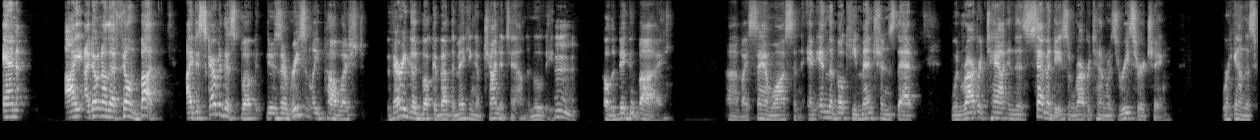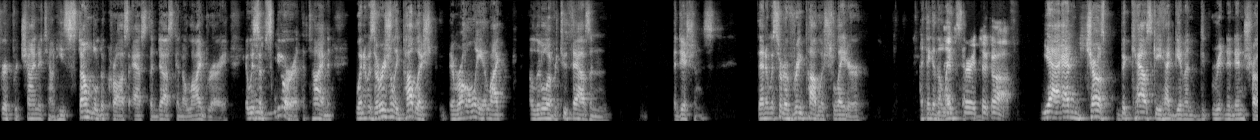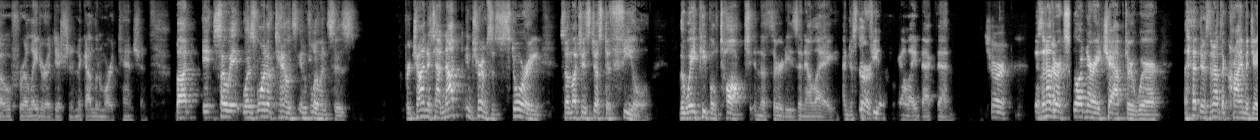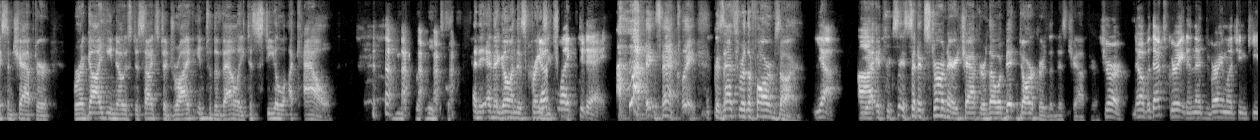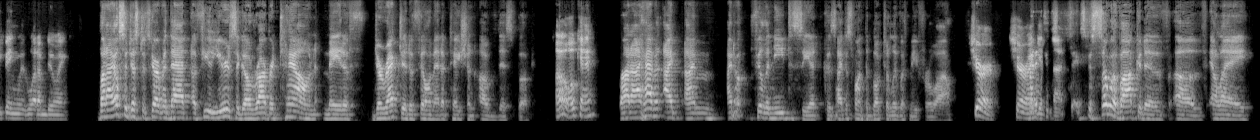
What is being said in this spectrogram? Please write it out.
and I I don't know that film, but I discovered this book. There's a recently published, very good book about the making of Chinatown, the movie, mm. called The Big Goodbye uh, by Sam Wasson. And in the book, he mentions that when Robert Towne in the 70s, when Robert Towne was researching, working on the script for Chinatown, he stumbled across Ask the Dust in a library. It was mm-hmm. obscure at the time. And when it was originally published, there were only like a little over 2,000 editions. Then it was sort of republished later, I think in the late. That's where it took off. Yeah, and Charles Bukowski had given written an intro for a later edition, and it got a little more attention. But it, so it was one of Towne's influences for Chinatown, not in terms of story so much as just a feel, the way people talked in the 30s in LA, and just sure. the feel of LA back then. Sure. There's another extraordinary chapter where there's another crime adjacent chapter where a guy he knows decides to drive into the valley to steal a cow. and, they, and they go on this crazy just trip. like today exactly because that's where the farms are yeah uh, yeah. it's it's an extraordinary chapter, though a bit darker than this chapter. Sure, no, but that's great, and that's very much in keeping with what I'm doing. But I also just discovered that a few years ago, Robert Towne made a f- directed a film adaptation of this book. Oh, okay. But I haven't. I I'm I don't feel the need to see it because I just want the book to live with me for a while. Sure, sure, I get it's, that. it's just so evocative of L.A.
